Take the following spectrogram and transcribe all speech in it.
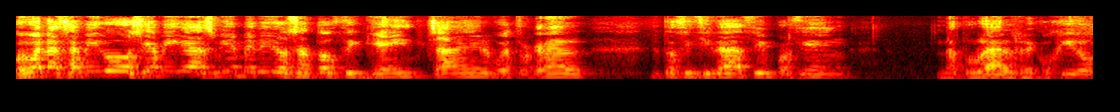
Muy buenas amigos y amigas, bienvenidos a Toxic Game Channel, vuestro canal de toxicidad 100% natural, recogido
